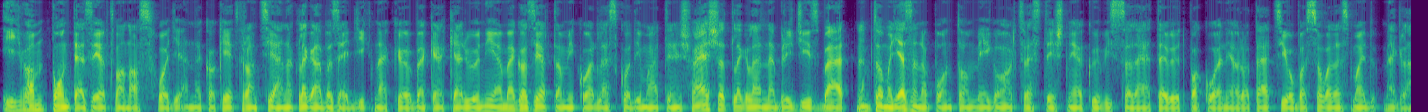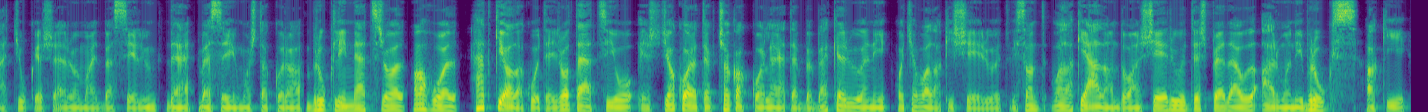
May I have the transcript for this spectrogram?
Így van, pont ezért van az, hogy ennek a két franciának legalább az egyiknek be kell kerülnie, meg azért, amikor lesz Cody Martin, és ha esetleg lenne Bridges, bár nem tudom, hogy ezen a ponton még arcvesztés nélkül vissza lehet-e őt pakolni a rotációba, szóval ezt majd meglátjuk, és erről majd beszélünk, de beszéljünk most akkor a Brooklyn Netsről, ahol hát kialakult egy rotáció, és gyakorlatilag csak akkor lehet ebbe bekerülni, hogyha valaki sérült. Viszont valaki állandóan sérült, és például Armoni Brooks, aki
